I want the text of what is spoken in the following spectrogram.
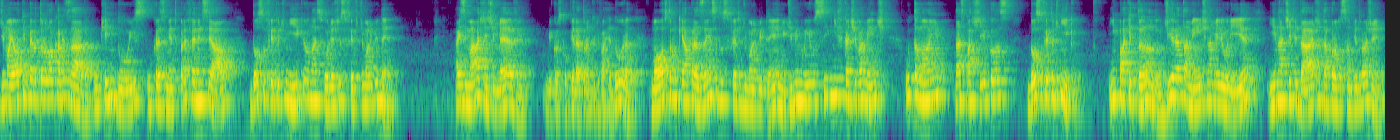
de maior temperatura localizada, o que induz o crescimento preferencial do sulfeto de níquel nas folhas de sulfeto de molibdênio. As imagens de MEV, microscopia eletrônica de varredura, mostram que a presença do sulfeto de molibdênio diminuiu significativamente o tamanho das partículas do sulfeto de níquel, impactando diretamente na melhoria e na atividade da produção de hidrogênio.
